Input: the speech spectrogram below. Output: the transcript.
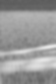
Woo!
